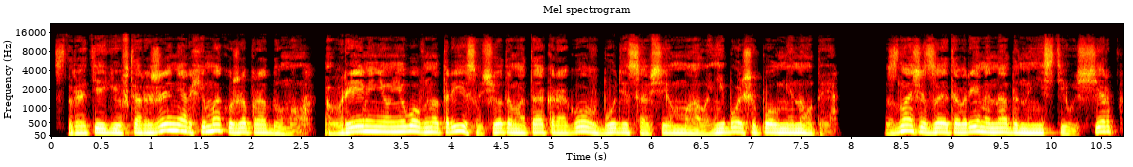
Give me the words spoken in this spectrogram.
Стратегию вторжения Архимаг уже продумал. Времени у него внутри, с учетом атак рогов, будет совсем мало, не больше полминуты. Значит, за это время надо нанести ущерб,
